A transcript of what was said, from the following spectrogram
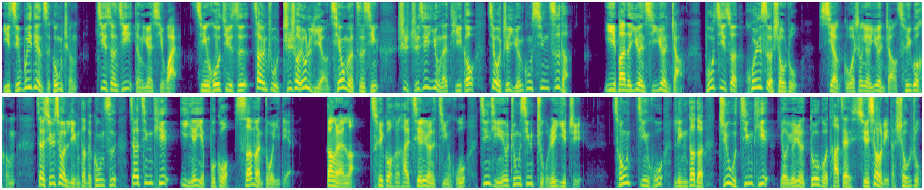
以及微电子工程。计算机等院系外，锦湖巨资赞助至少有两千万的资金是直接用来提高教职员工薪资的。一般的院系院长不计算灰色收入，像国商院院长崔国恒在学校领到的工资加津贴，一年也不过三万多一点。当然了，崔国恒还兼任了锦湖经济研究中心主任一职，从锦湖领到的职务津贴要远远多过他在学校里的收入。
